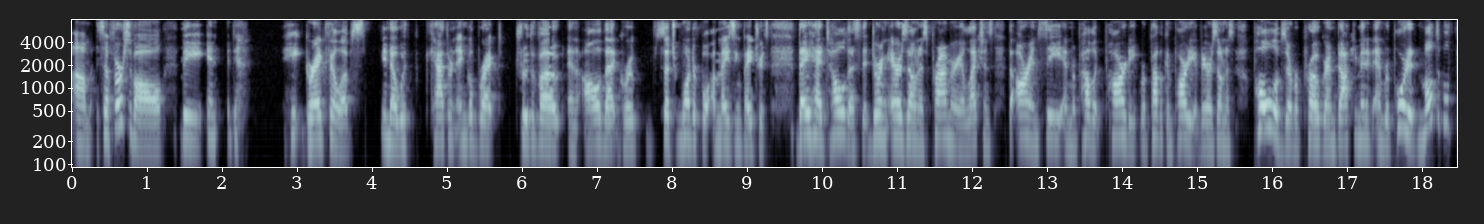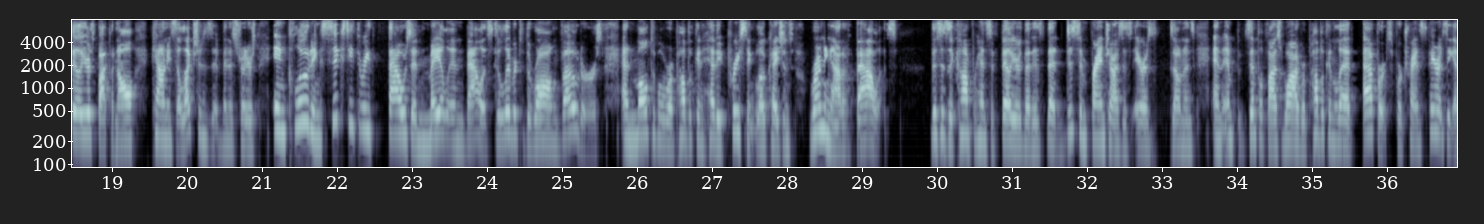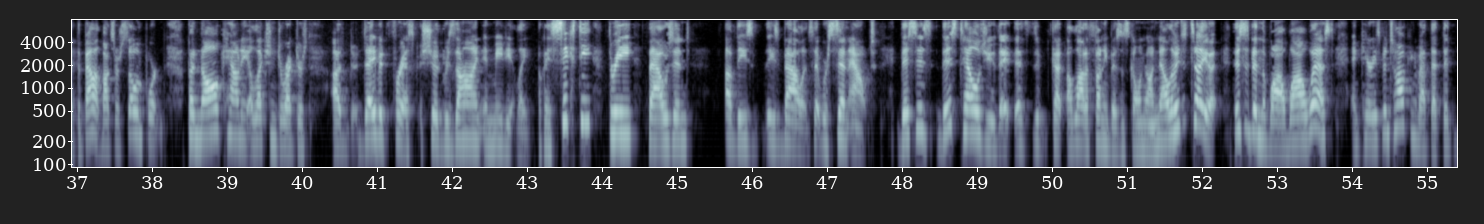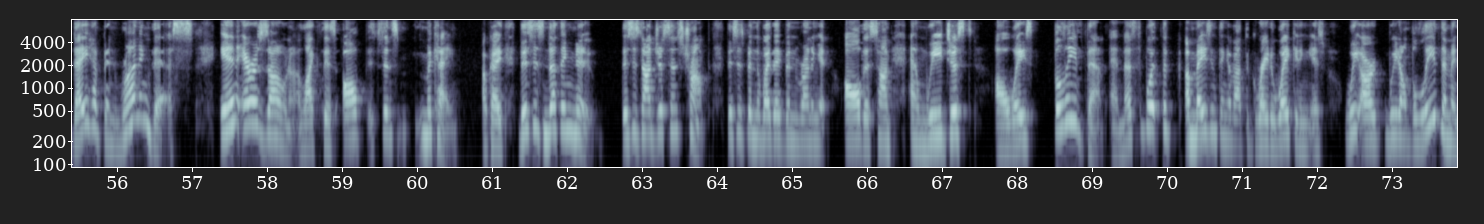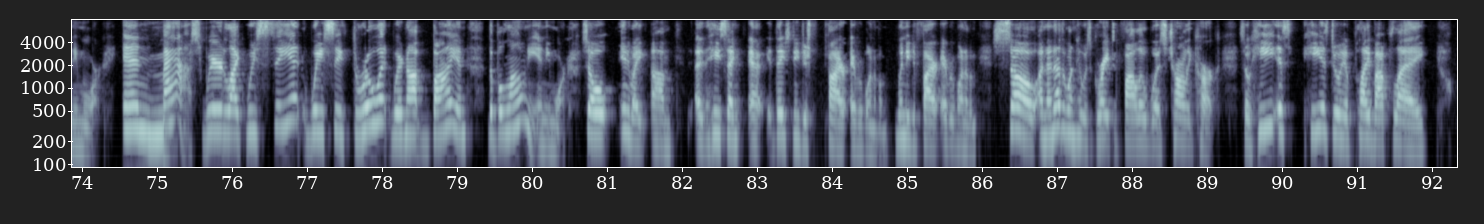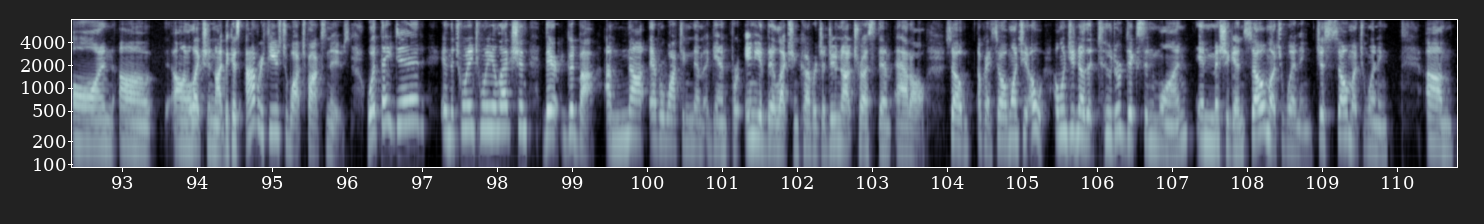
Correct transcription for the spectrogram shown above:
um, so first of all, the in, he, Gregg Phillips, you know, with Catherine Engelbrecht True the Vote and all of that group, such wonderful, amazing patriots. They had told us that during Arizona's primary elections, the RNC and Republic Party, Republican Party of Arizona's poll observer program documented and reported multiple failures by Pinal County's elections administrators, including 63,000 mail-in ballots delivered to the wrong voters and multiple Republican heavy precinct locations running out of ballots. This is a comprehensive failure that is that disenfranchises Arizonans and exemplifies why Republican-led efforts for transparency at the ballot box are so important. Pinal County election directors uh, David Frisk should resign immediately. Okay, 63,000 of these these ballots that were sent out this is this tells you that it's got a lot of funny business going on. Now, let me just tell you, this has been the wild, wild west, and Kari's been talking about that. That they have been running this in Arizona like this all since McCain. Okay, this is nothing new. This is not just since Trump. This has been the way they've been running it all this time, and we just always believed them. And that's what the amazing thing about the Great Awakening is we are we don't believe them anymore. In mass we're like we see it we see through it. We're not buying the baloney anymore. So anyway um and he's saying uh, they need to fire every one of them. We need to fire every one of them. So, and another one who was great to follow was Charlie Kirk. So he is he is doing a play by play on uh, on election night because I refuse to watch Fox News. What they did in the 2020 election, they're goodbye. I'm not ever watching them again for any of the election coverage. I do not trust them at all. So, okay, so I want you. Oh, I want you to know that Tudor Dixon won in Michigan. So much winning, just so much winning. Um,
